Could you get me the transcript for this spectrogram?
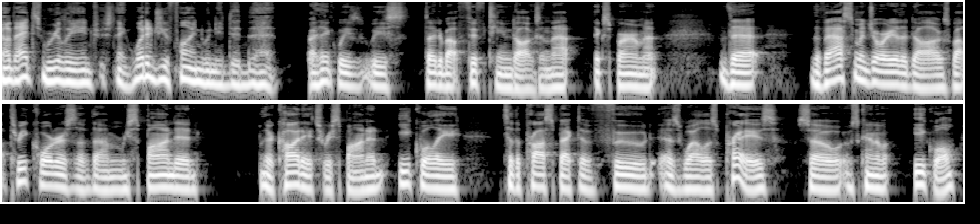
now that's really interesting. What did you find when you did that? I think we we studied about 15 dogs in that experiment that the vast majority of the dogs, about three quarters of them, responded, their caudates responded equally to the prospect of food as well as praise. So it was kind of equal.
